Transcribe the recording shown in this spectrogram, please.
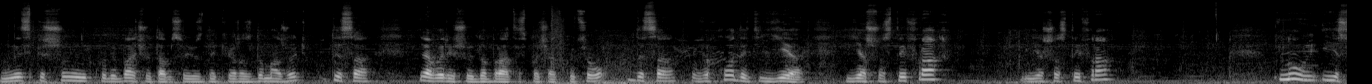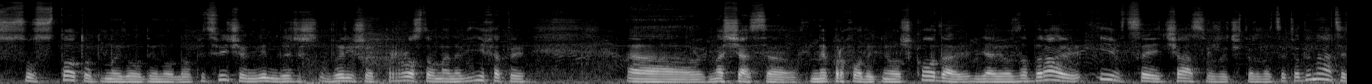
не спішу нікуди. Бачу, там союзники роздомажують Удиса. Я вирішую добрати спочатку цього Удиса. Виходить, є, є шостий фраг. Є шостий фраг. Ну і Су-100 тут ми один одного підсвічуємо, він вирішує просто в мене в'їхати. Е, на щастя, не проходить в нього шкода, я його забираю, і в цей час вже 14-11,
